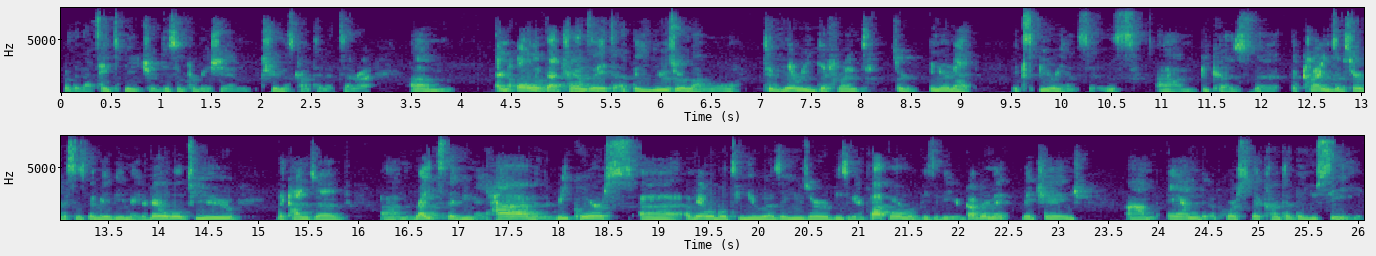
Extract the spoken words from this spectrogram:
whether that's hate speech or disinformation, extremist content, et cetera. Um, and all of that translates at the user level to very different sort of internet experiences um, because the, the kinds of services that may be made available to you, the kinds of um, rights that you may have, and the recourse uh, available to you as a user vis a vis a platform or vis a vis your government may change. Um, and of course, the content that you see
